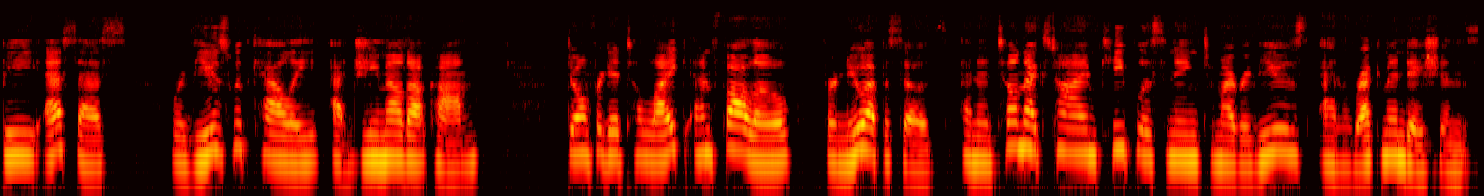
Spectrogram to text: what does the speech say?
bssreviewswithcallie at gmail.com. Don't forget to like and follow for new episodes. And until next time, keep listening to my reviews and recommendations.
